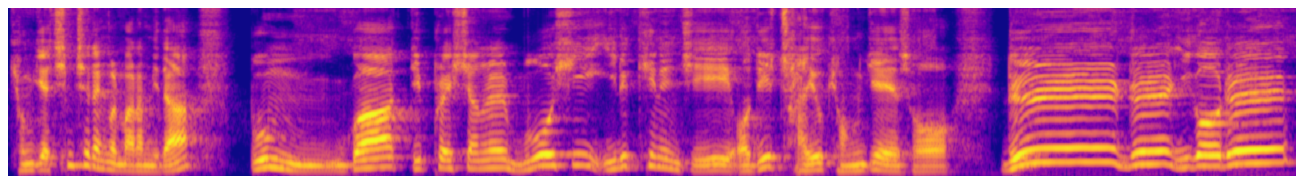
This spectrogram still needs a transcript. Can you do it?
경기가 침체된 걸 말합니다. 붐과 디프레션을 무엇이 일으키는지 어디 자유 경제에서 늘 늘 이거를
